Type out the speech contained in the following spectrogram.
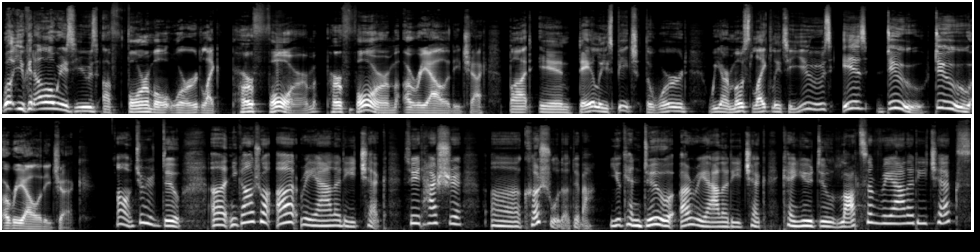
Well, you can always use a formal word like perform, perform a reality check. But in daily speech, the word we are most likely to use is do, do a reality check. 哦，就是 do，呃，你刚刚说 a reality check，所以它是呃可数的，对吧？You can do a reality check. Can you do lots of reality checks?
